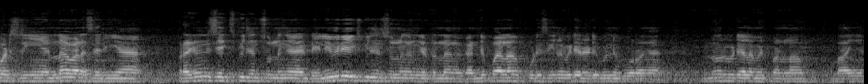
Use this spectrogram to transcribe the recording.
படிச்சிருக்கீங்க என்ன வேலை செய்றீங்க? ப்ரெக்னன்சி எக்ஸ்பீரியன்ஸ் சொல்லுங்கள் டெலிவரி எக்ஸ்பீரியன்ஸ் சொல்லுங்கன்னு கேட்டிருந்தாங்க. கண்டிப்பாக எல்லாம் கூடிய சீக்கிரம் வீடியோ ரெடி பண்ணி போடுறாங்க. இன்னொரு வீடியோவில் மீட் பண்ணலாம். பாய்ங்க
